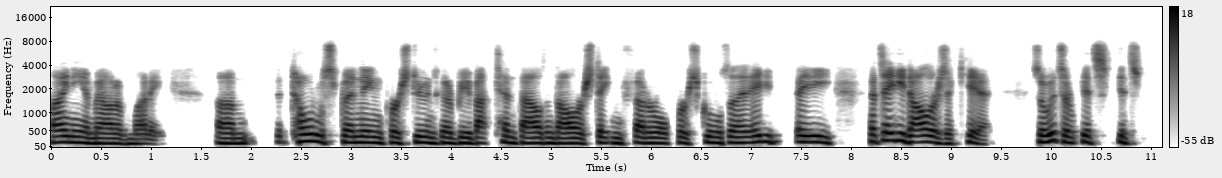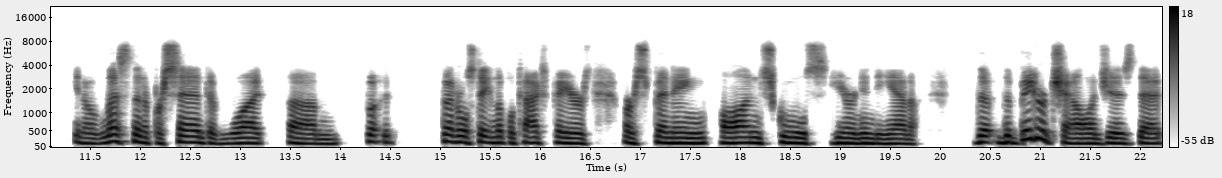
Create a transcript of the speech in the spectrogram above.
tiny amount of money. Um, the total spending per student is going to be about $10,000 state and federal per school. So that 80, 80 that's $80 a kid. So it's a, it's, it's, you know, less than a percent of what, um, federal, state and local taxpayers are spending on schools here in Indiana. The, the bigger challenge is that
